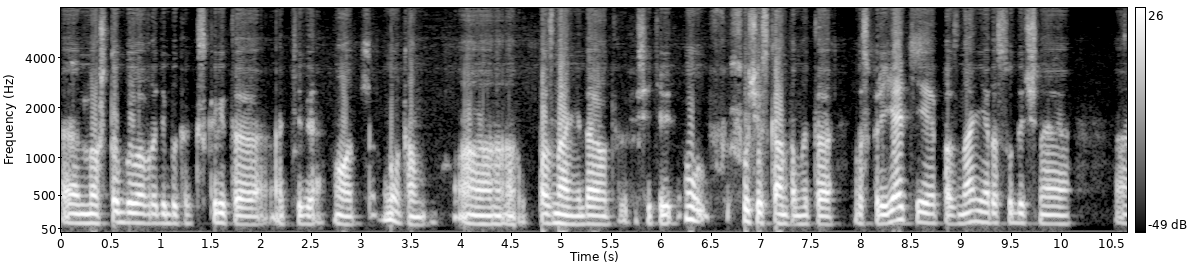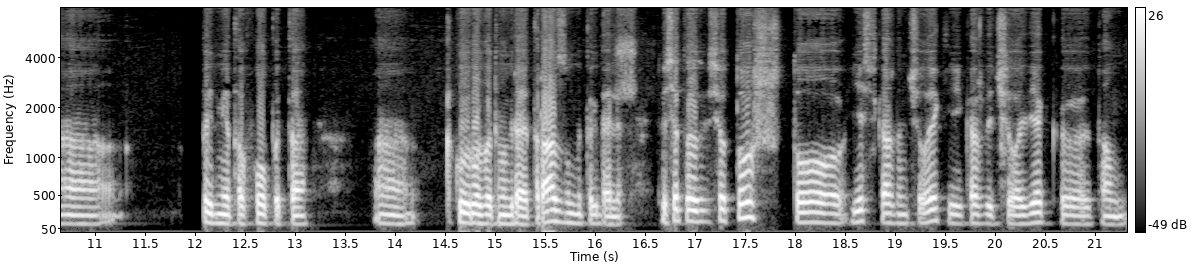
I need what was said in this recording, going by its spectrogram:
Э, но что было вроде бы как скрыто от тебя. Вот. Ну, там, э, познание, да, вот все эти, ну, в случае с Кантом это восприятие, познание рассудочное предметов опыта, какую роль в этом играет разум и так далее. То есть это все то, что есть в каждом человеке, и каждый человек, э, там,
